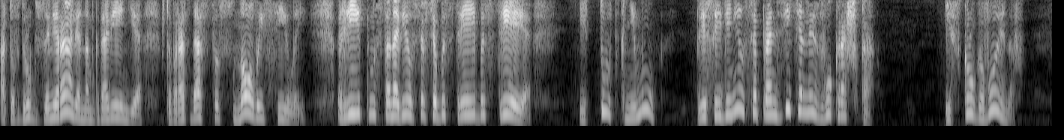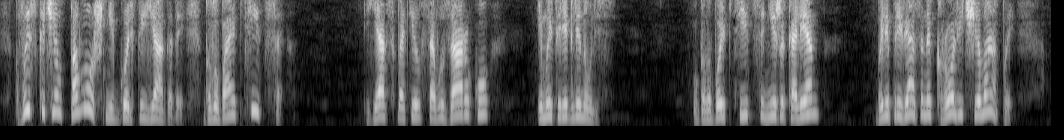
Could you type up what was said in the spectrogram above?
а то вдруг замирали на мгновение, чтобы раздаться с новой силой. Ритм становился все быстрее и быстрее, и тут к нему присоединился пронзительный звук рожка. Из круга воинов выскочил помощник горькой ягоды, голубая птица. Я схватил сову за руку, и мы переглянулись. У голубой птицы ниже колен были привязаны кроличьи лапы —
